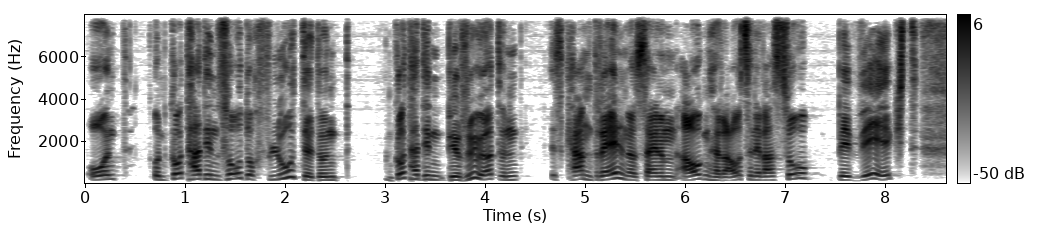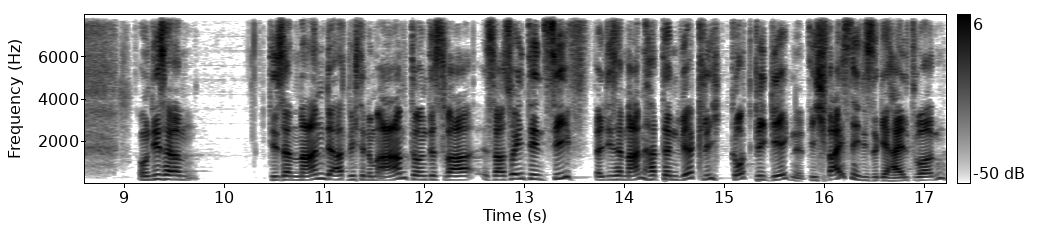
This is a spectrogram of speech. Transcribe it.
und, und Gott hat ihn so durchflutet und Gott hat ihn berührt und es kamen Tränen aus seinen Augen heraus und er war so bewegt. Und dieser, dieser Mann, der hat mich dann umarmt und es war, es war so intensiv, weil dieser Mann hat dann wirklich Gott begegnet. Ich weiß nicht, ist er geheilt worden.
